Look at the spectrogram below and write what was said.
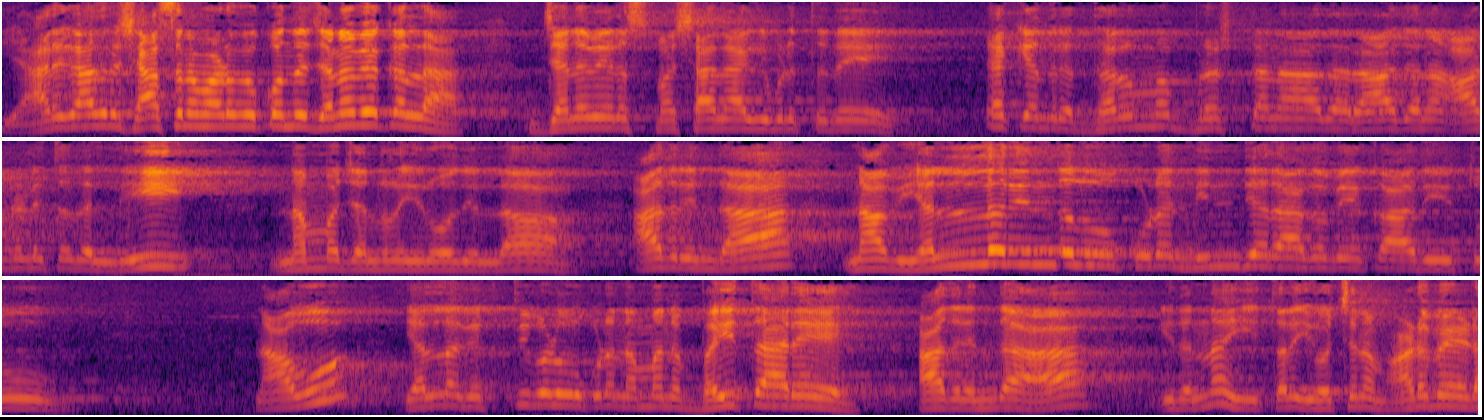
ಯಾರಿಗಾದರೂ ಶಾಸನ ಮಾಡಬೇಕು ಅಂದರೆ ಜನ ಬೇಕಲ್ಲ. ಜನವೇ ಸ್ಮಶಾನ ಆಗಿಬಿಡುತ್ತದೆ ಯಾಕೆಂದರೆ ಧರ್ಮಭ್ರಷ್ಟನಾದ ರಾಜನ ಆಡಳಿತದಲ್ಲಿ ನಮ್ಮ ಜನರು ಇರೋದಿಲ್ಲ. ಆದ್ದರಿಂದ ನಾವು ಎಲ್ಲರಿಂದಲೂ ಕೂಡ ನಿಂದ್ಯರಾಗಬೇಕಾದೀತು. ನಾವು ಎಲ್ಲ ವ್ಯಕ್ತಿಗಳು ಕೂಡ ನಮ್ಮನ್ನು ಬೈತಾರೆ. ಆದ್ದರಿಂದ ಇದನ್ನು ಈ ಥರ ಯೋಚನೆ ಮಾಡಬೇಡ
